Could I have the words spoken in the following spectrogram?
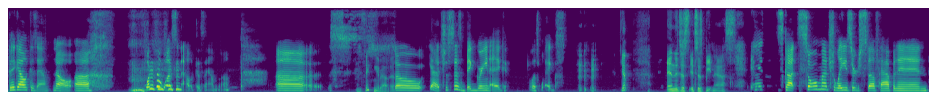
Big Alakazam. No, uh, what if it was an Alakazam though? Uh, I'm thinking about it. So yeah, it's just this big green egg with legs. Yep, and it just it's just beating ass. It's got so much laser stuff happening,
